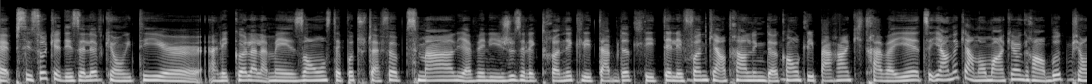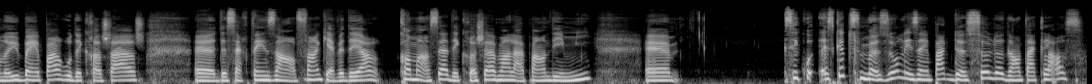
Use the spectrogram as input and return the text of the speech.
Euh, puis c'est sûr qu'il y a des élèves qui ont été à l'école, à la maison, c'était pas tout à fait optimal. Il y avait les jeux électroniques, les tablettes, les téléphones qui entraient en ligne de compte, les parents qui travaillaient. Il y en a qui en ont manqué un grand bout, puis on a eu bien peur au décrochage de certains enfants qui avaient d'ailleurs commencé à décrocher avant la pandémie. Euh, c'est quoi Est-ce que tu mesures les impacts de ça là, dans ta classe?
